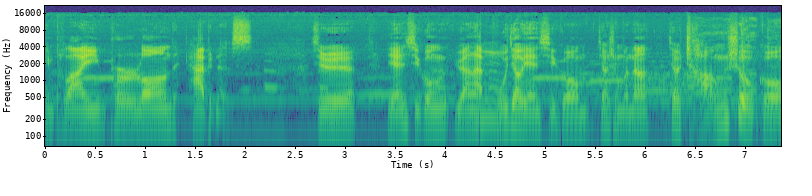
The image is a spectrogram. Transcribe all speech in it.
implying prolonged happiness. 其实延禧宫原来不叫延禧宫，叫什么呢？叫长寿宫。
